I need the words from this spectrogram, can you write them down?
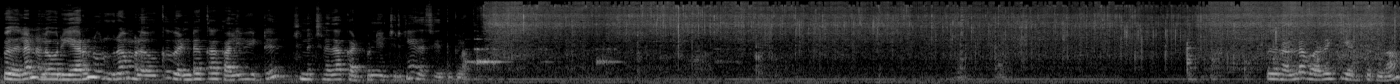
இப்போ இதில் நல்லா ஒரு இரநூறு கிராம் அளவுக்கு வெண்டைக்காய் கழுவிட்டு சின்ன சின்னதாக கட் பண்ணி வச்சுருக்கேன். இதை சேர்த்துக்கலாம். இதை நல்லா வதக்கி எடுத்துக்கலாம்.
